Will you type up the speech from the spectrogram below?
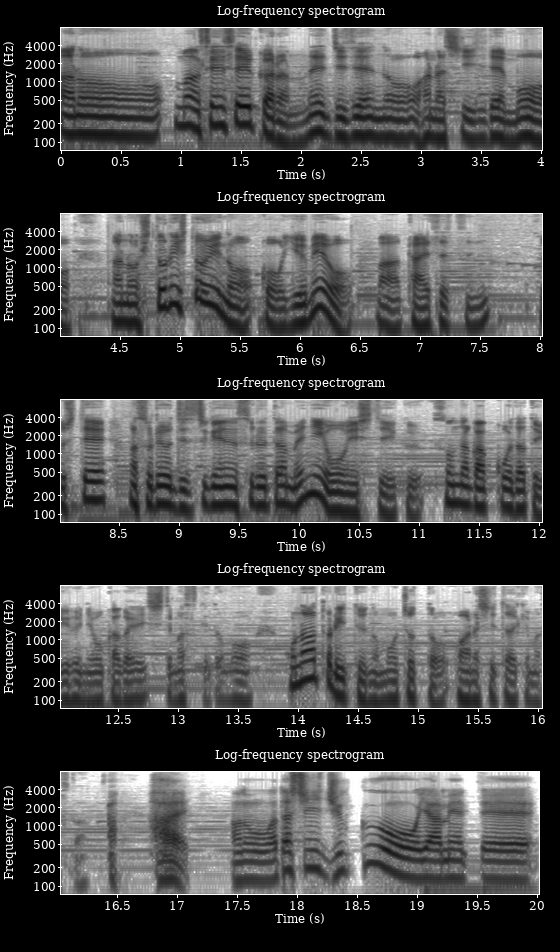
あのまあ、先生からのね事前のお話でもあの一人一人のこう夢をまあ大切にそして、まあ、それを実現するために応援していくそんな学校だというふうにお伺いしてますけどもこの辺りっていうのをもうちょっとお話しいただけますか？はいあの私塾を辞めて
